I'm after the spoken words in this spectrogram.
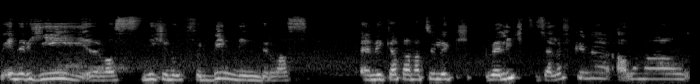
energie, er was niet genoeg verbinding, er was en ik had dat natuurlijk wellicht zelf kunnen allemaal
